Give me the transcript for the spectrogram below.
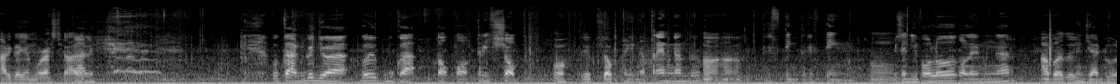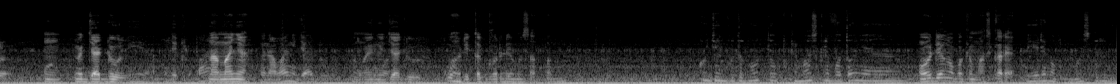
Harganya murah Kali. Bukan, gue juga gue buka toko thrift shop. Oh, thrift shop. Lagi ngetren kan tuh. Oh. Thrifting thrifting. Hmm. Bisa di follow kalau yang dengar. Apa tuh? Ngejadul. Hmm, ngejadul. Iya, jadi lupa Namanya? Ya, namanya ngejadul namanya ngejadul wah ditegur dia sama satpam oh jangan foto-foto pakai masker fotonya oh dia nggak pakai masker ya iya dia nggak pakai masker itu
